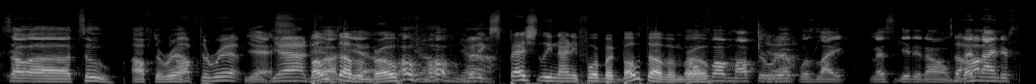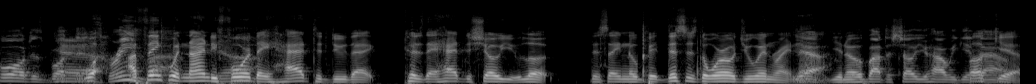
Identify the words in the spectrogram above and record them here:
So uh, two off the rip. Off the rip. Yes. Yeah. Both Fuck of 'em, yeah. bro. Both of them. Yeah. But especially '94, but both of them, bro. Both of them off the Yeah. rip was like, let's get it on. But The that 94 just brought Yeah. that Well, scream. I think vibe. with '94 Yeah. they had to do that because they had to show you, look, this ain't no bit. This is the world you in right now. Yeah, you we're know. about to show you how we get Fuck down. yeah.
